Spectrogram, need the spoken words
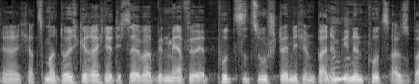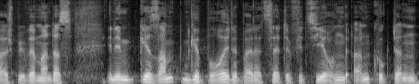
Ja, ich hatte es mal durchgerechnet. Ich selber bin mehr für Putze zuständig und bei einem mhm. Innenputz als Beispiel, wenn man das in dem gesamten Gebäude bei der Zertifizierung mit anguckt, dann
